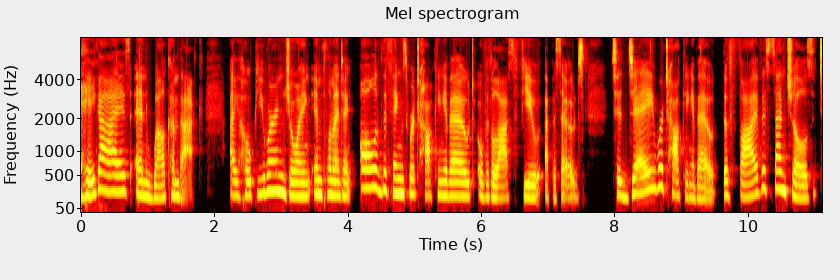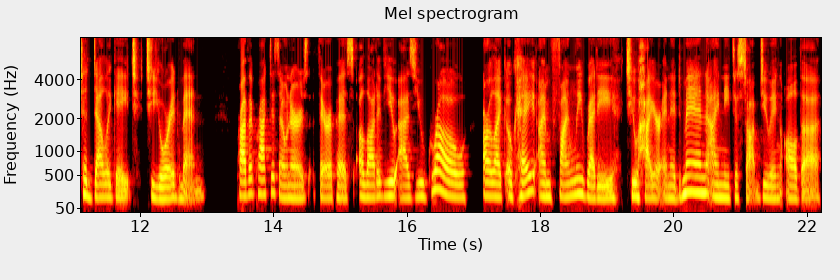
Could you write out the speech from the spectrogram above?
Hey guys, and welcome back. I hope you are enjoying implementing all of the things we're talking about over the last few episodes. Today, we're talking about the five essentials to delegate to your admin. Private practice owners, therapists, a lot of you as you grow are like, okay, I'm finally ready to hire an admin. I need to stop doing all the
